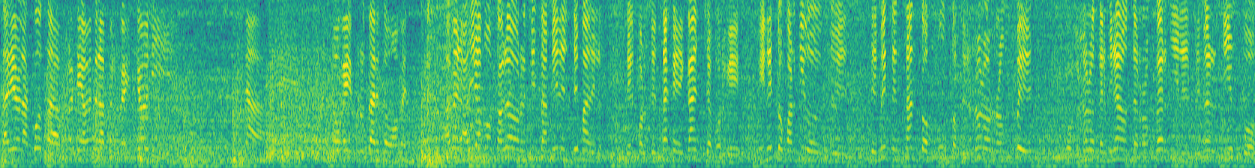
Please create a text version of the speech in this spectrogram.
salieron las cosas prácticamente a la perfección y, nada, eh, que disfrutar estos momentos. A ver, habíamos hablado recién también el tema del, porcentaje de cancha, porque en estos partidos eh, se meten tantos puntos, pero no los rompes, porque no lo terminaron de romper ni en el primer tiempo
